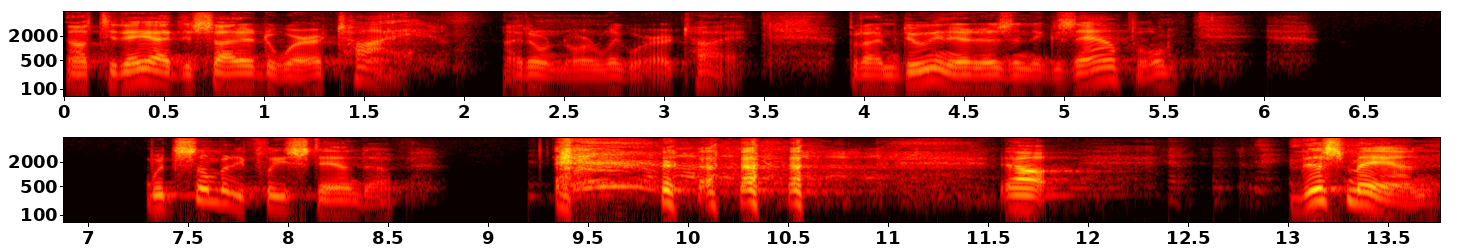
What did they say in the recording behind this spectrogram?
Now, today I decided to wear a tie. I don't normally wear a tie but I'm doing it as an example. Would somebody please stand up? now, this man,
